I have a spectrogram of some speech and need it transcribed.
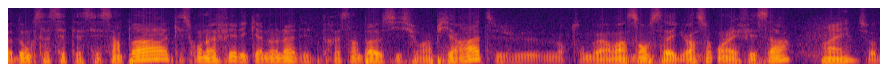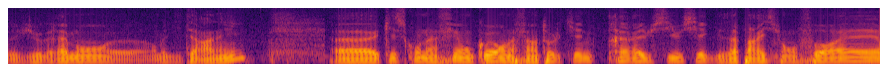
Euh, donc ça c'était assez sympa. Qu'est-ce qu'on a fait? Les canonnades étaient très sympas aussi sur un pirate. Je me retourne vers Vincent, c'est avec Vincent qu'on avait fait ça, Ouais. sur des vieux gréements euh, en Méditerranée. Euh, Qu'est-ce qu'on a fait encore? On a fait un Tolkien très réussi aussi avec des apparitions en forêt.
